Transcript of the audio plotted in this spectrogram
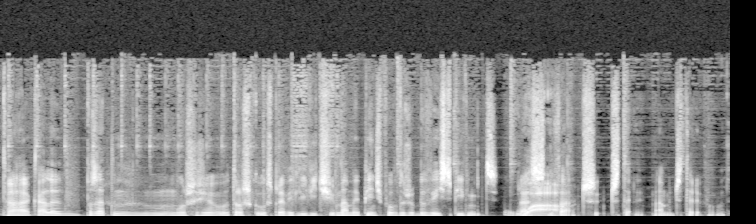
tak, ale poza tym muszę się troszkę usprawiedliwić. Mamy pięć powodów, żeby wyjść z piwnicy. Raz, Wow. dwa, trzy, cztery. Mamy cztery powody.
